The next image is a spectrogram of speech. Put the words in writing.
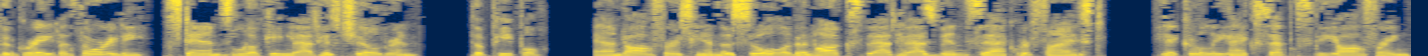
the great authority stands looking at his children, the people, and offers him the soul of an ox that has been sacrificed. Hikuli accepts the offering,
